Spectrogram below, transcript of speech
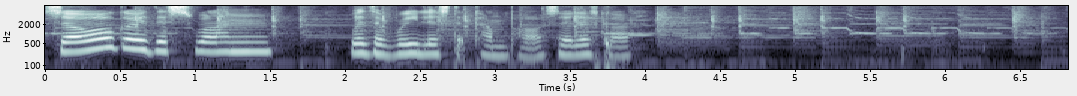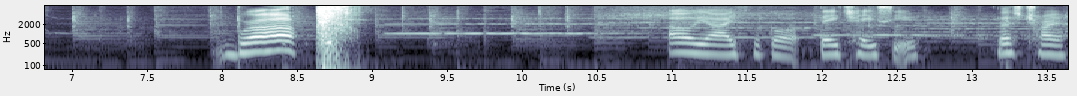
So I'll go this one with a realistic camper. So let's go. Bruh. Oh yeah, I forgot. They chase you. Let's try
